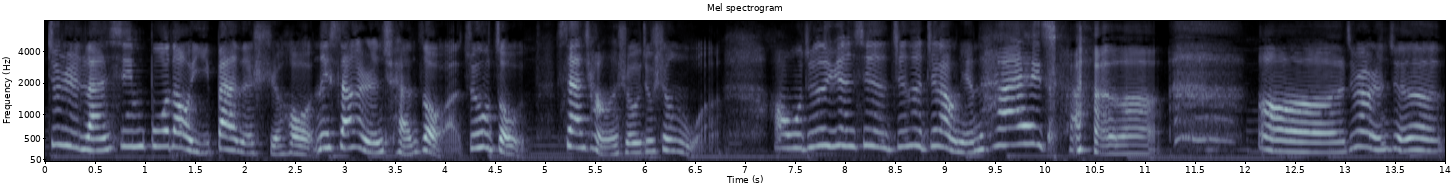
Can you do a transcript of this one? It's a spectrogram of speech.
就是蓝星播到一半的时候，那三个人全走了，最后走散场的时候就剩我。啊，我觉得院线真的这两年太惨了，啊，就让人觉得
